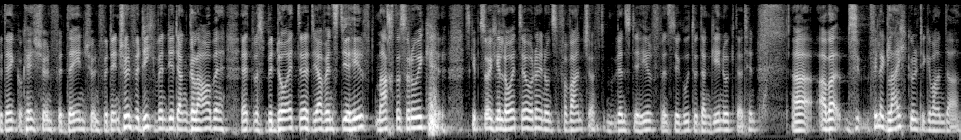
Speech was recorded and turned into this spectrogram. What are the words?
Wir denken, okay, schön für den, schön für den, schön für dich, wenn dir dann Glaube etwas bedeutet. Ja, wenn es dir hilft, mach das ruhig. Es gibt solche Leute, oder in unserer Verwandtschaft, wenn es dir hilft, wenn es dir gut tut, dann geh ruhig dorthin. Äh, aber viele Gleichgültige waren da.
